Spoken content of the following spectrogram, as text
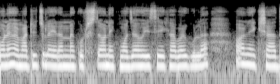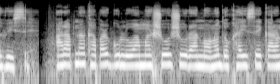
মনে হয় মাটির চুলায় রান্না করছে অনেক মজা হয়েছে এই খাবারগুলা, অনেক স্বাদ হয়েছে আর আপনার খাবারগুলো আমার শ্বশুর আর ননদও খাইছে, কারণ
